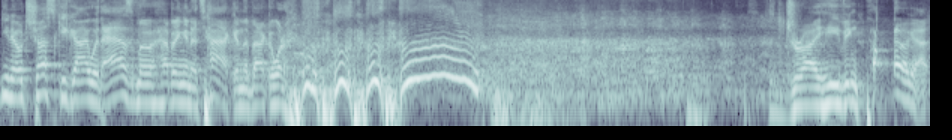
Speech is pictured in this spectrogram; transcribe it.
you know, chusky guy with asthma having an attack in the back of one. Dry heaving. Oh, God.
